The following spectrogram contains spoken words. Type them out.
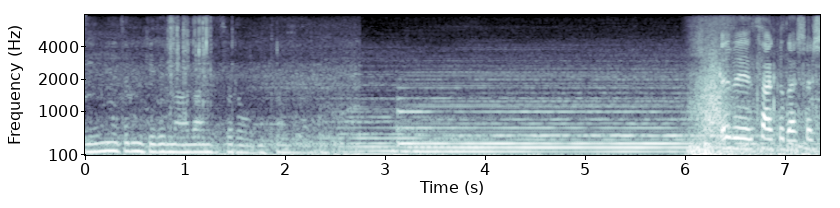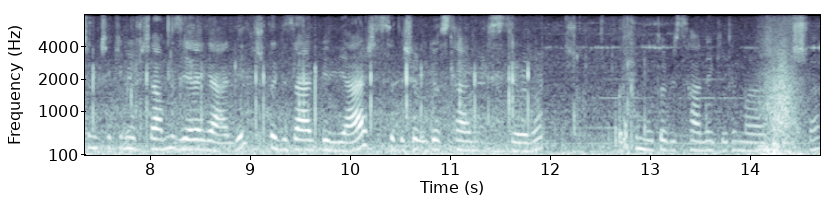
Yemin ederim gelinlerden güzel oldu Evet arkadaşlar şimdi çekim yapacağımız yere geldik. Çok da güzel bir yer. Size de şöyle göstermek istiyorum. Bakın burada bir tane gelin var arkadaşlar.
